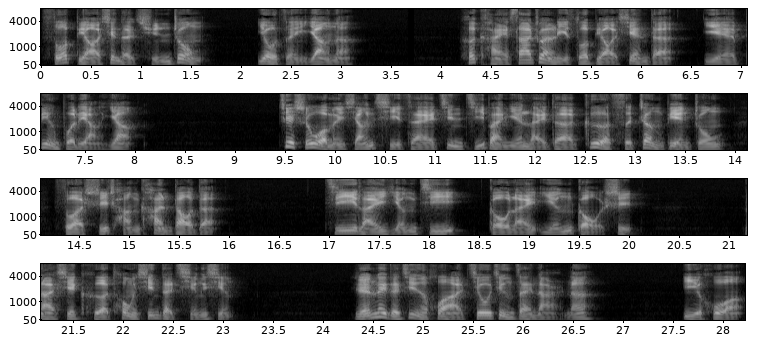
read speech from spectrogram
所表现的群众又怎样呢？和《凯撒传》里所表现的也并不两样。这使我们想起在近几百年来的各次政变中所时常看到的“鸡来迎鸡，狗来迎狗”式那些可痛心的情形。人类的进化究竟在哪儿呢？亦或？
